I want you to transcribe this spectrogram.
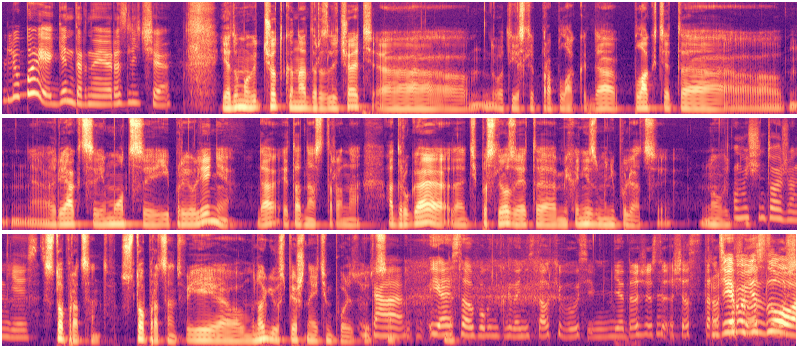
Любые гендерные различия. Я думаю, четко надо различать, э, вот если проплакать, да, плакать это э, реакция, эмоции и проявления, да, это одна сторона, а другая, э, типа слезы, это механизм манипуляции. Ну, У мужчин тоже он есть. Сто процентов, сто процентов. И э, многие успешно этим пользуются. Да. Я, Да. слава богу, никогда не сталкивалась, и мне даже сейчас страшно. Тебе повезло.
